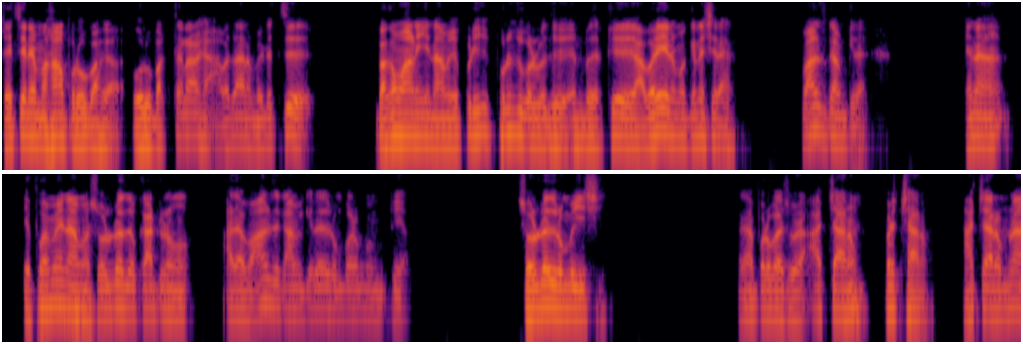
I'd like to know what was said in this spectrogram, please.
சைத்தன்ய மகாபுருவாக ஒரு பக்தராக அவதாரம் எடுத்து பகவானை நாம் எப்படி புரிந்து கொள்வது என்பதற்கு அவரே நமக்கு என்ன செய்கிறார் வாழ்ந்து காமிக்கிறார். ஏன்னா எப்போவுமே நாம் சொல்கிறத காட்டணும் அதை வாழ்ந்து காமிக்கிறது ரொம்ப ரொம்ப முக்கியம். சொல்கிறது ரொம்ப ஈஸி அதான் பிரபா சொல்ற ஆச்சாரம் பிரச்சாரம். ஆச்சாரம்னா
